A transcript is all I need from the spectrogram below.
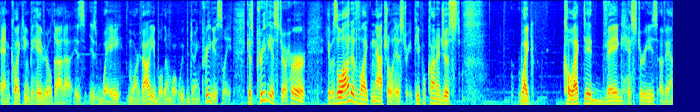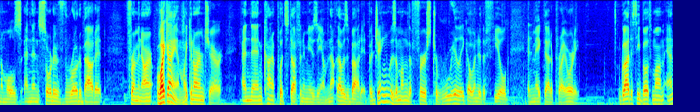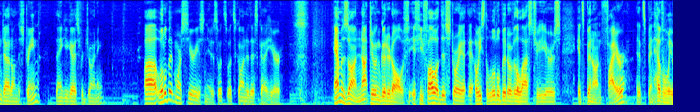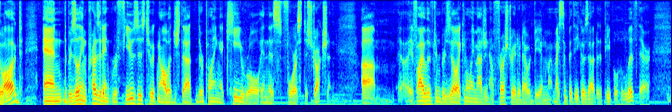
and collecting behavioral data is, is way more valuable than what we've been doing previously. Because previous to her, it was a lot of like natural history. People kind of just like collected vague histories of animals and then sort of wrote about it from an arm, like I am, like an armchair, and then kind of put stuff in a museum. That, that was about it. But Jane was among the first to really go into the field and make that a priority. Glad to see both mom and dad on the stream. Thank you guys for joining. Uh, a little bit more serious news. Let's, let's go this guy here. Amazon not doing good at all. If, if you followed this story at least a little bit over the last two years, it's been on fire, it's been heavily logged, and the Brazilian president refuses to acknowledge that they're playing a key role in this forest destruction. Um, if I lived in Brazil, I can only imagine how frustrated I would be, and my, my, sympathy goes out to the people who live there,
